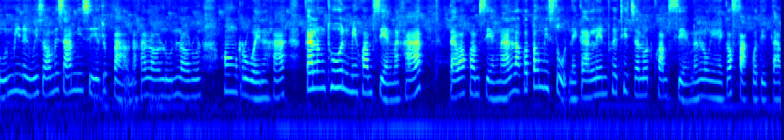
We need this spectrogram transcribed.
0 มี 1 มี 2 มี 3 มี 4 หรือเปล่านะคะ รอลุ้น รอลุ้นห้องรวยนะคะ การลงทุนมีความเสี่ยงนะคะ แต่ว่าความเสี่ยงนั้นเราก็ต้องมีสูตรในการเล่นเพื่อที่จะลดความเสี่ยงนั้นลงยังไงก็ฝากกดติดตาม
